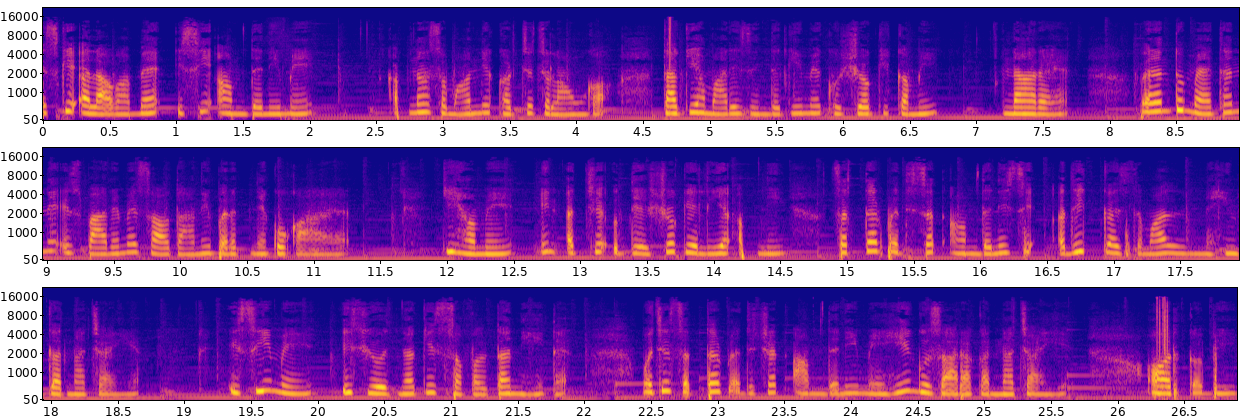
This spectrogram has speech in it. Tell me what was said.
इसके अलावा मैं इसी आमदनी में अपना सामान्य खर्च चलाऊँगा ताकि हमारी ज़िंदगी में खुशियों की कमी ना रहे। परंतु मैथन ने इस बारे में सावधानी बरतने को कहा है। कि हमें इन अच्छे उद्देश्यों के लिए अपनी 70 प्रतिशत आमदनी से अधिक का इस्तेमाल नहीं करना चाहिए। इसी में इस योजना की सफलता निहित है। मुझे 70 प्रतिशत आमदनी में ही गुजारा करना चाहिए और कभी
